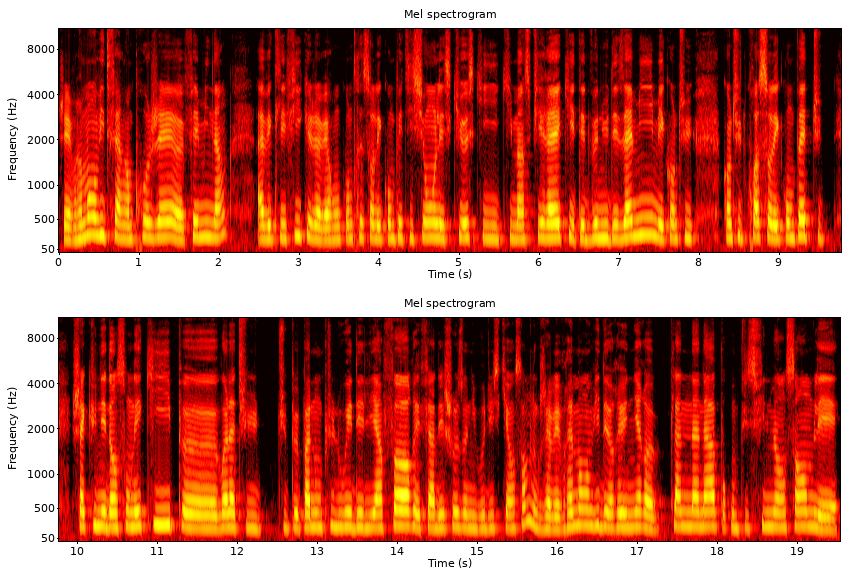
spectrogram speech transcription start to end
j'avais vraiment envie de faire un projet féminin avec les filles que j'avais rencontrées sur les compétitions, les skieuses qui, qui m'inspiraient, qui étaient devenues des amies. Mais quand tu, quand tu te croises sur les compètes, tu, chacune est dans son équipe. Euh, voilà, tu tu peux pas non plus louer des liens forts et faire des choses au niveau du ski ensemble. Donc j'avais vraiment envie de réunir euh, plein de nanas pour qu'on puisse filmer ensemble et,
